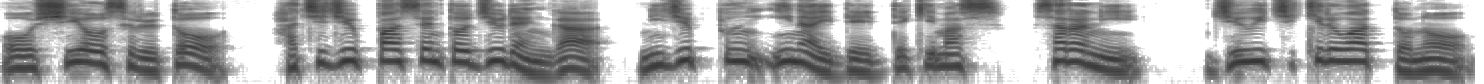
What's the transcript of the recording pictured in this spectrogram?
を使用すると80%充電が20分以内でできます。さらに 11kW の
